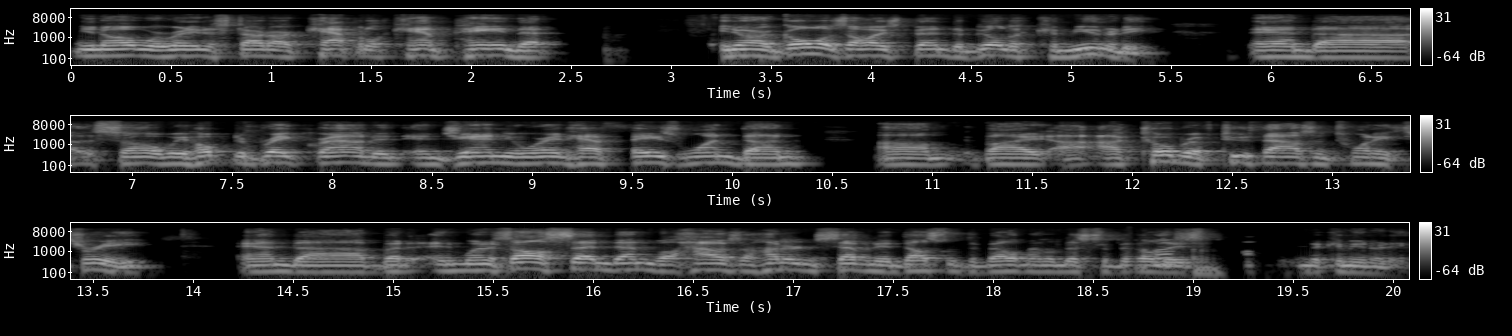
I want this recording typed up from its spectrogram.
you know we're ready to start our capital campaign. That you know our goal has always been to build a community, and uh, so we hope to break ground in, in January and have phase one done um, by uh, October of 2023. And uh, but and when it's all said and done, we'll house 170 adults with developmental disabilities awesome. in the community.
